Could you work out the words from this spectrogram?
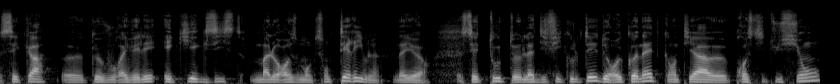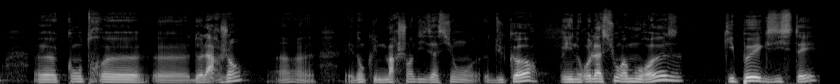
ces cas que vous révélez et qui existent malheureusement, qui sont terribles d'ailleurs. C'est toute la difficulté de reconnaître quand il y a prostitution contre de l'argent Hein, et donc une marchandisation du corps et une relation amoureuse qui peut exister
